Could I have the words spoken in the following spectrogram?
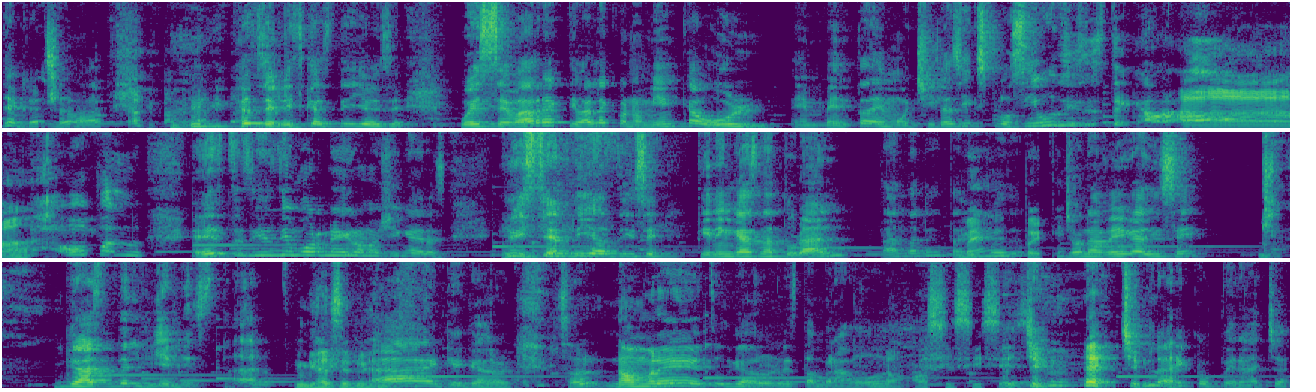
José Luis Castillo dice, pues se va a reactivar la economía en Kabul en venta de mochilas y explosivos. Dice este cabrón. Ah. Este sí es de humor negro, no chingaderas. Cristian Díaz dice, ¿tienen gas natural? Ándale, también Bueno, puede. Jonah Vega dice, gas del bienestar. ya se me- Ay, qué cabrón. Son, no, hombre, estos cabrones están bravos. No, sí, sí, sí. Sí, sí. chula, chula de cooperacha.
